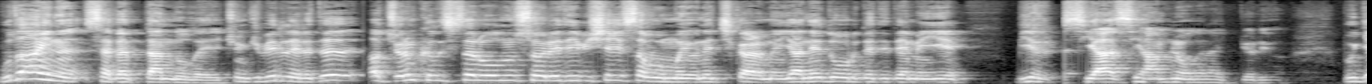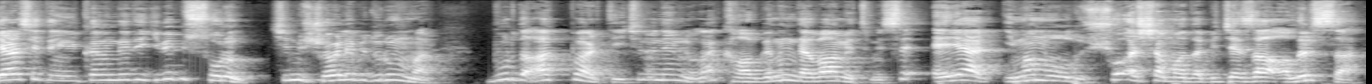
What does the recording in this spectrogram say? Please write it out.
Bu da aynı sebepten dolayı. Çünkü birileri de atıyorum Kılıçdaroğlu'nun söylediği bir şeyi savunmayı, öne çıkarmayı, ya ne doğru dedi demeyi bir siyasi hamle olarak görüyor. Bu gerçekten İlkan'ın dediği gibi bir sorun. Şimdi şöyle bir durum var. Burada AK Parti için önemli olan kavganın devam etmesi. Eğer İmamoğlu şu aşamada bir ceza alırsa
